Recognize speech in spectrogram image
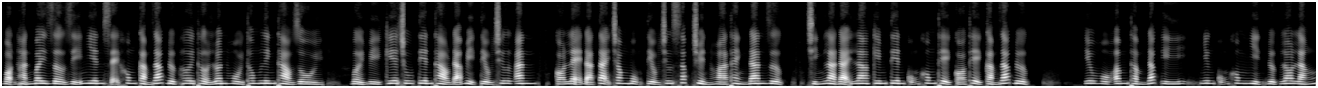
Bọn hắn bây giờ dĩ nhiên sẽ không cảm giác được hơi thở luân hồi thông linh thảo rồi. Bởi vì kia chu tiên thảo đã bị tiểu chư ăn, có lẽ đã tại trong bụng tiểu chư sắp chuyển hóa thành đan dược. Chính là đại la kim tiên cũng không thể có thể cảm giác được. Yêu hồ âm thầm đắc ý, nhưng cũng không nhịn được lo lắng.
